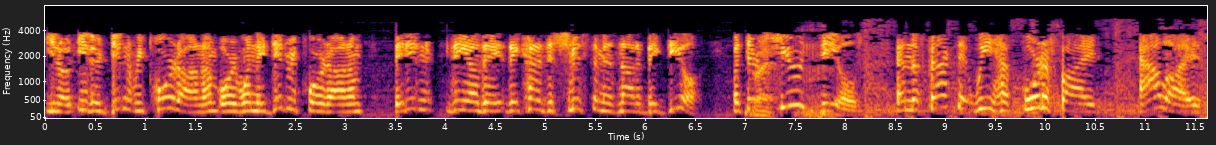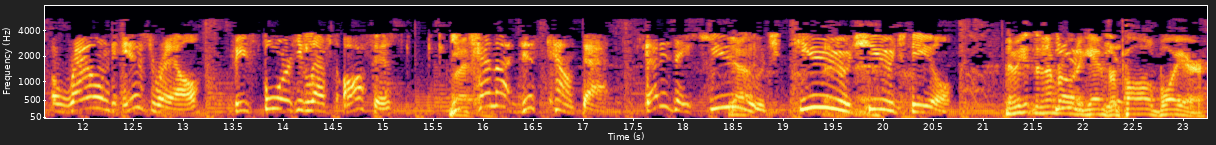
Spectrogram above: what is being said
you know, either didn't report on them or when they did report on them, they didn't, you know, they, they kind of dismissed them as not a big deal. But they're Right. huge deals. And the fact that we have fortified allies around Israel before he left office, you Right. cannot discount that. That is a huge, huge, huge deal. Let me get the number out again for Paul Boyer.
